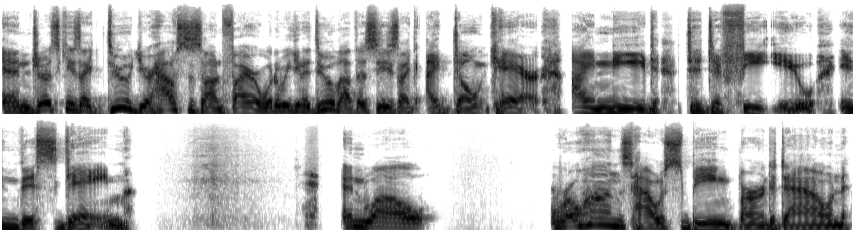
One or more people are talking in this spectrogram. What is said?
And Josuke's like, dude, your house is on fire. What are we going to do about this? And he's like, I don't care. I need to defeat you in this game. And while Rohan's house being burned down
